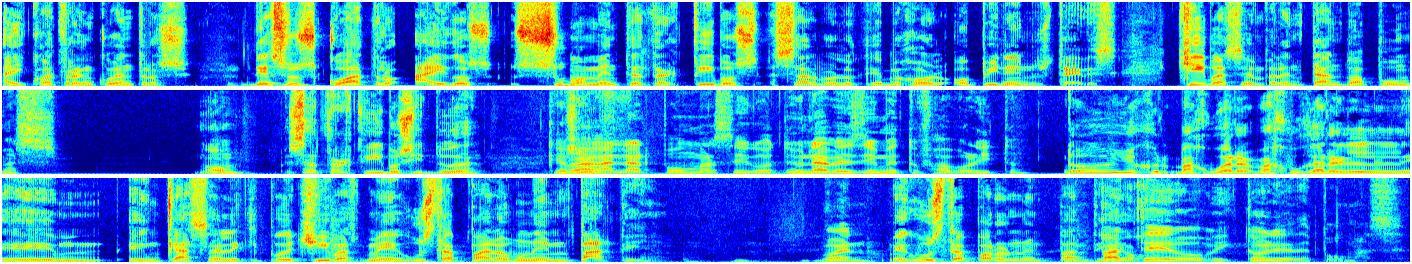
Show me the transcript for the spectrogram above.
hay cuatro encuentros. De esos cuatro, hay dos sumamente atractivos, salvo lo que mejor opinen ustedes. Chivas enfrentando a Pumas, ¿no? Es atractivo, sin duda. ¿Qué va a ganar Pumas? Digo, de una vez dime tu favorito. No, yo creo va a jugar, va a jugar el, em, en casa el equipo de Chivas. Me gusta para un empate. Bueno. Me gusta para un empate. Empate o victoria de Pumas.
